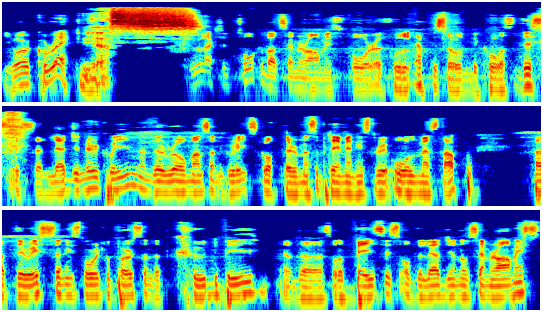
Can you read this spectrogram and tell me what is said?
You're correct. Yes. We'll actually talk about Semiramis for a full episode because this is a legendary queen and the Romans and the Greeks got their Mesopotamian history all messed up. But there is an historical person that could be uh, the sort of basis of the legend of Semiramis.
